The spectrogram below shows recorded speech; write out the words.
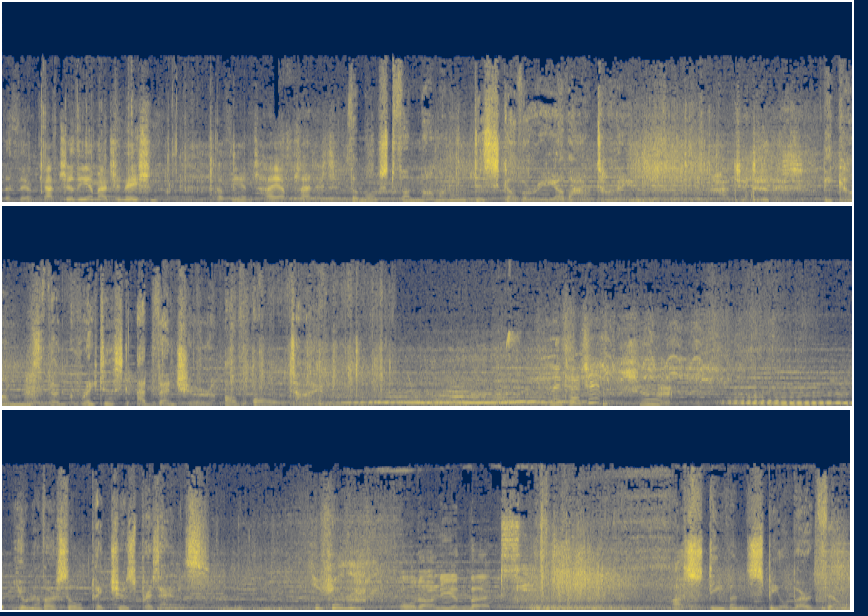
that they'll capture the imagination of the entire planet. The most phenomenal discovery of our time How'd you do this? becomes the greatest adventure of all time. Can I touch it? Sure. Universal Pictures presents You feel that? Hold on to your butts. a Steven Spielberg film.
